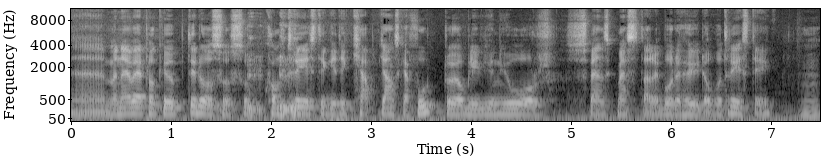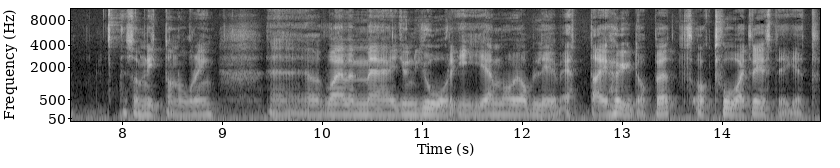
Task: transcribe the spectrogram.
Eh, men när jag väl plockade upp det då så, så kom tresteget ikapp ganska fort och jag blev junior svensk mästare både höjdhopp och tresteg som 19-åring. Eh, jag var även med junior-EM och jag blev etta i höjdhoppet och tvåa i tresteget.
